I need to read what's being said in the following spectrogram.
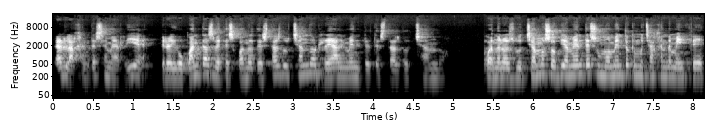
Claro, la gente se me ríe, pero digo, ¿cuántas veces cuando te estás duchando realmente te estás duchando? Cuando nos duchamos, obviamente, es un momento que mucha gente me dice,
